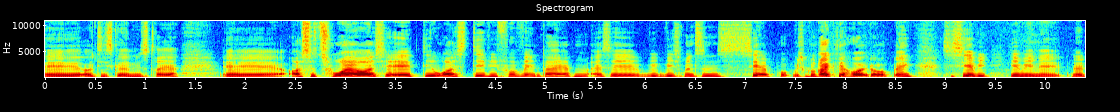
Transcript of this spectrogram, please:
øh, og de skal administrere. Øh, og så tror jeg også, at det er jo også det, vi forventer af dem. Altså, hvis man sådan ser på, hvis vi går mm. rigtig højt op, ikke, så siger vi, jamen, øh,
